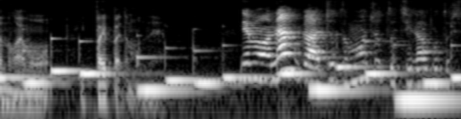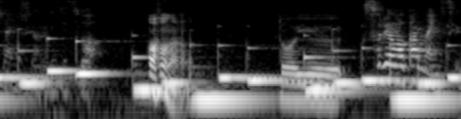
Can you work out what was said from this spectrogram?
うのがもういっぱいいっぱいだもんね。ででもなんかちょっともうちょっと違うことしたいんですよね実は。あそうなの？どういう？それは分かんないんですよ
